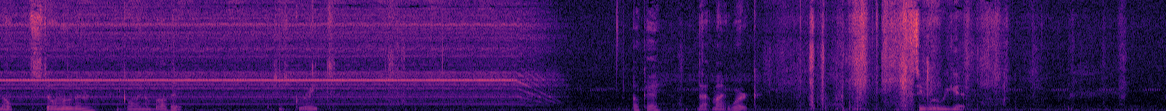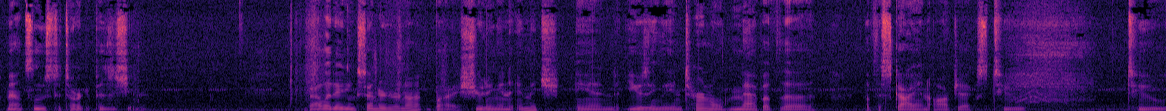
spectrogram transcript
Nope, still moving, going above it, which is great. Okay, that might work. Let's see what we get. Mount slews to target position. Validating centered or not by shooting an image and using the internal map of the of the sky and objects to to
